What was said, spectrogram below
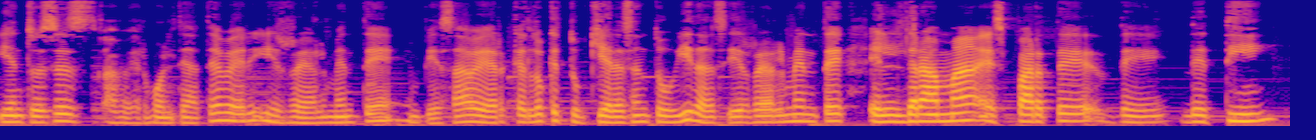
y entonces, a ver, volteate a ver y realmente empieza a ver qué es lo que tú quieres en tu vida. Si realmente el drama es parte de, de ti,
